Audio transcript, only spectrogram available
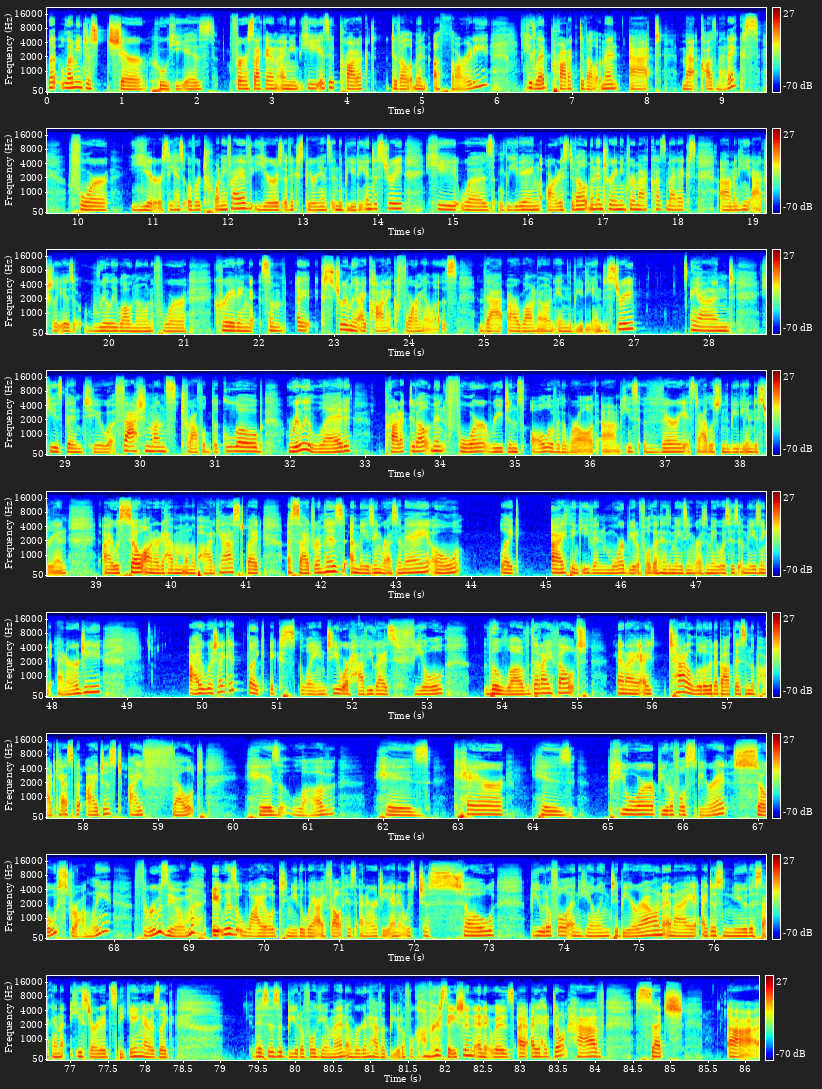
let, let me just share who he is for a second. I mean, he is a product development authority. He led product development at MAC Cosmetics for years. He has over 25 years of experience in the beauty industry. He was leading artist development and training for MAC Cosmetics, um, and he actually is really well known for creating some uh, extremely iconic formulas that are well known in the beauty industry. And he's been to fashion months, traveled the globe, really led product development for regions all over the world. Um, he's very established in the beauty industry, and I was so honored to have him on the podcast. But aside from his amazing resume, oh, like I think even more beautiful than his amazing resume was his amazing energy. I wish I could like explain to you or have you guys feel the love that I felt. And I, I chat a little bit about this in the podcast, but I just, I felt his love, his care, his pure, beautiful spirit so strongly through Zoom. It was wild to me the way I felt his energy and it was just so beautiful and healing to be around and I I just knew the second he started speaking, I was like this is a beautiful human and we're going to have a beautiful conversation and it was I, I don't have such uh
